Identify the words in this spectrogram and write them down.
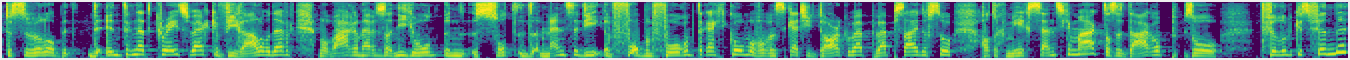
Dus ze willen op het- de internetcraze werken, virale, whatever. Maar waarom hebben ze dat niet gewoon een zot... Mensen die op een forum terechtkomen of op een sketchy dark web website of zo, had toch meer sens gemaakt dat ze daarop zo filmpjes vinden?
